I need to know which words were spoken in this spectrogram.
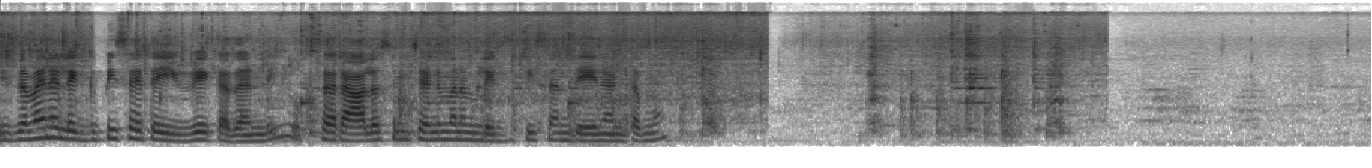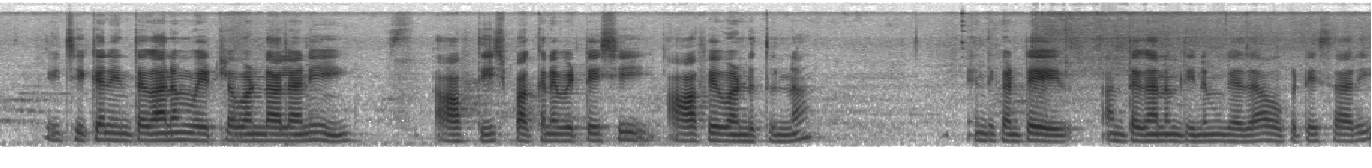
నిజమైన లెగ్ పీస్ అయితే ఇవే కదండి. ఒకసారి ఆలోచించండి మనం లెగ్ పీస్ అని దేనంటాము ఈ చికెన్ ఇంతగానం ఎట్లా వండాలని హాఫ్ తీసి పక్కన పెట్టేసి హాఫే వండుతున్నా. ఎందుకంటే అంతగానం తినం కదా ఒకటేసారి.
